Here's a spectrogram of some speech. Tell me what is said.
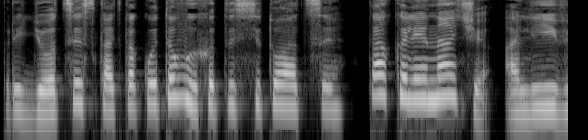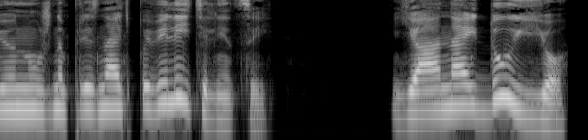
придется искать какой-то выход из ситуации. Так или иначе, Оливию нужно признать повелительницей. «Я найду ее!»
